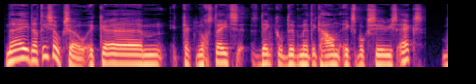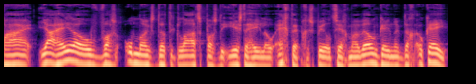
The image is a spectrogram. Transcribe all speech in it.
Nee, dat is ook zo. Ik uh, kijk nog steeds, denk ik op dit moment, ik haal een Xbox Series X. Maar ja, Halo was, ondanks dat ik laatst pas de eerste Halo echt heb gespeeld, zeg maar, wel een game dat ik dacht, oké, okay,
